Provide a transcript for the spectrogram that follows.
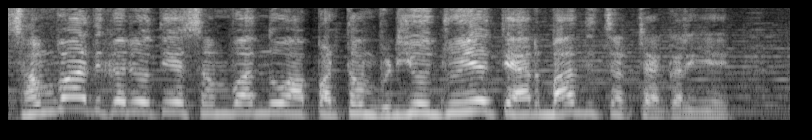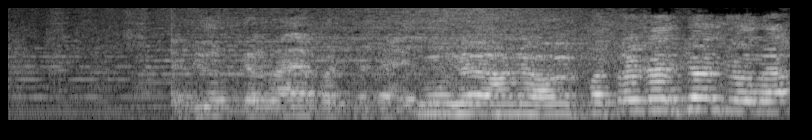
સંવાદ કર્યો તે સંવાદનો આ પ્રથમ વીડિયો જોઈએ ત્યારબાદ ચર્ચા કરીએ વિરોધ કરવા આવ્યા પણ છતાંય શું છે અને હવે પત્રકાર ક્યાં ગયો લા?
